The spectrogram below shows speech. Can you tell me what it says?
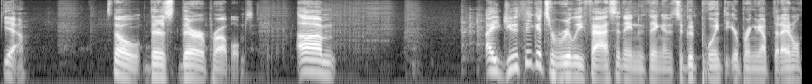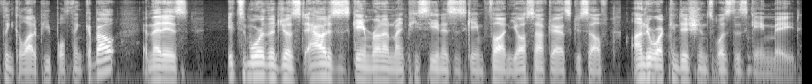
Yeah. So there's there are problems. Um I do think it's a really fascinating thing, and it's a good point that you're bringing up that I don't think a lot of people think about, and that is, it's more than just how does this game run on my PC and is this game fun. You also have to ask yourself, under what conditions was this game made?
